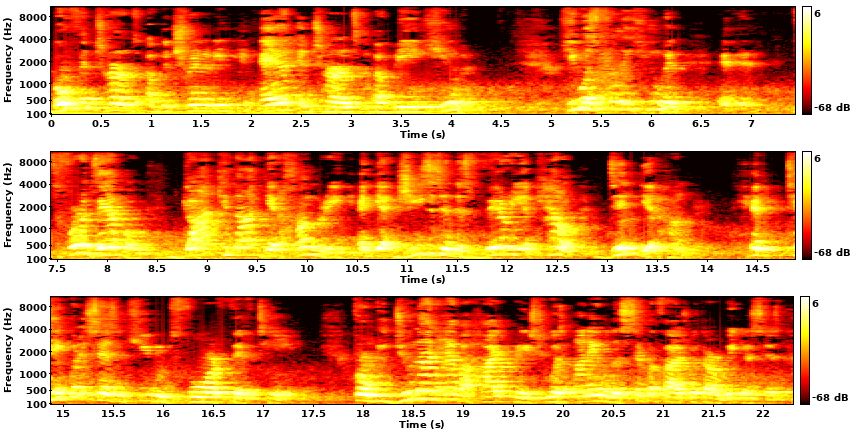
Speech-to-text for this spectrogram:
both in terms of the Trinity and in terms of being human. He was fully human. For example, God cannot get hungry, and yet Jesus in this very account did get hungry. And take what it says in Hebrews 4:15. For we do not have a high priest who is unable to sympathize with our weaknesses,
